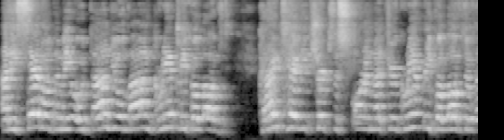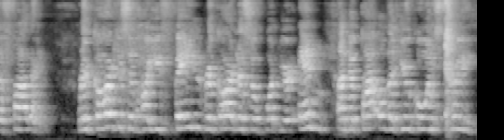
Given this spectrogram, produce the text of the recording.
And he said unto me, O Daniel, man greatly beloved, can I tell you, church, this morning that you're greatly beloved of the Father? Regardless of how you feel, regardless of what you're in and the battle that you're going through,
